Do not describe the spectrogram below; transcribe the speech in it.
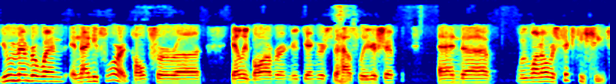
you remember when in '94 I polled for uh, Haley Barbour and Newt Gingrich, the House leadership, and uh, we won over 60 seats,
